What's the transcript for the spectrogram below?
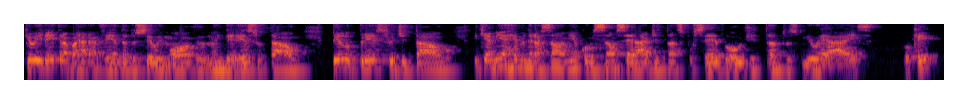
que eu irei trabalhar a venda do seu imóvel no endereço tal, pelo preço de tal, e que a minha remuneração, a minha comissão será de tantos por cento ou de tantos mil reais, ok?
